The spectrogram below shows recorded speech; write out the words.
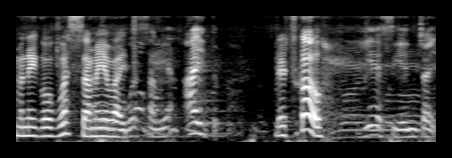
ಮನೆಗೆ ಹೋಗುವ ಸಮಯವಾಯಿತು. ಸಮಯ ಆಯಿತು. ಲೆಟ್ಸ್ ಗೋ ಎಸ್ ಎಂಜಾಯ್.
